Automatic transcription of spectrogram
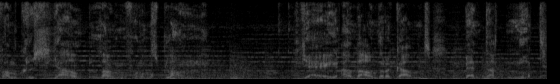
van cruciaal belang voor ons plan. Jij aan de andere kant bent dat niet.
